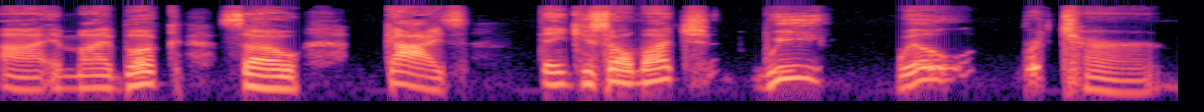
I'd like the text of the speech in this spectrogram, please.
uh, in my book. So, guys, thank you so much. We will return.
